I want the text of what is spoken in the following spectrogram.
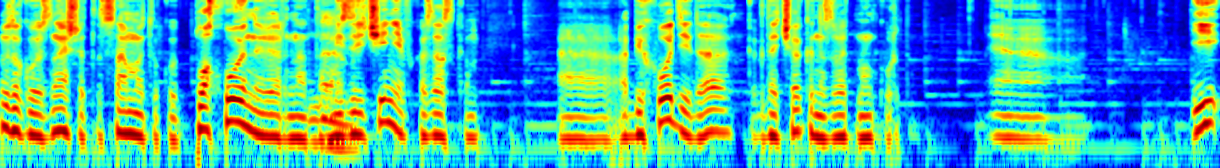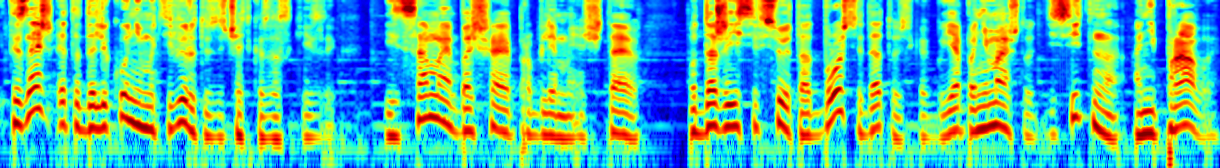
Ну, такое, знаешь, это самое такое плохое, наверное, там, Да. изречение в казахском э, обиходе, да, когда человека называют манкуртом. Э, и ты знаешь, это далеко не мотивирует изучать казахский язык. И самая большая проблема, я считаю, вот даже если все это отбросить, да, то есть как бы я понимаю, что действительно они правы.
